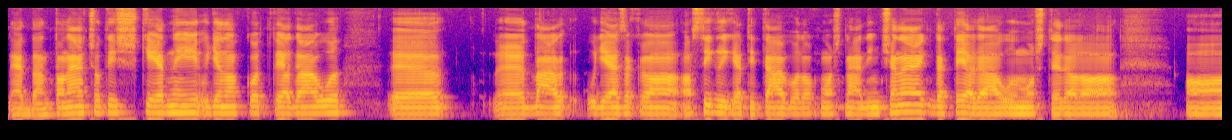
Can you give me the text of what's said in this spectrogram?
ebben tanácsot is kérni, ugyanakkor például bár ugye ezek a, a szigligeti táborok most már nincsenek, de például most például a a,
